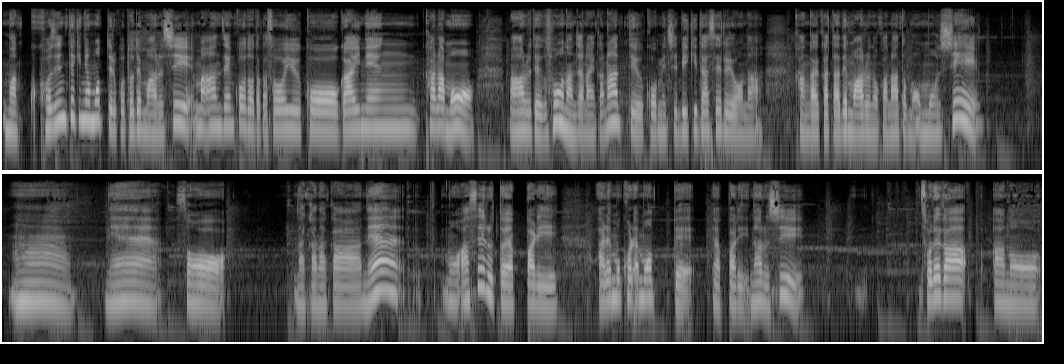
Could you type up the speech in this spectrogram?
まあ個人的に思ってることでもあるし、まあ、安全行動とかそういうこう概念からも、まあ、ある程度そうなんじゃないかなっていうこう導き出せるような考え方でもあるのかなとも思うし。うん。ねえ。そう。なかなかねもう焦るとやっぱりあれもこれもってやっぱりなるしそれがあの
